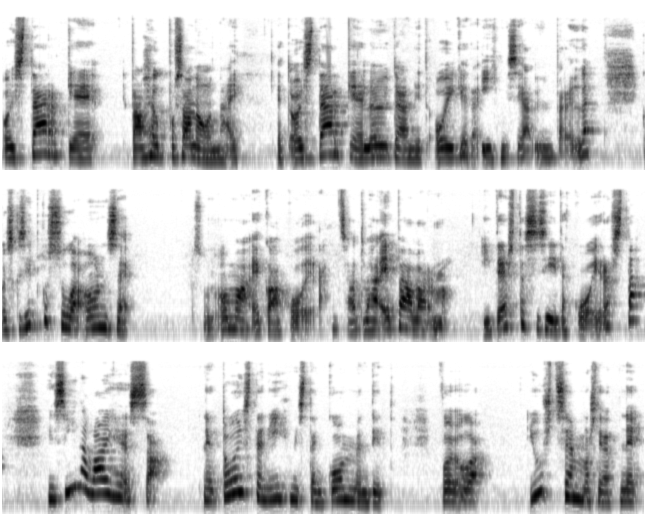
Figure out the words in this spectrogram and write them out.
olisi tärkeä, tai on helppo sanoa näin, että olisi tärkeää löytää niitä oikeita ihmisiä ympärille. Koska sitten kun sulla on se sun oma eka koira, sä oot vähän epävarma itsestäsi siitä koirasta, niin siinä vaiheessa ne toisten ihmisten kommentit voi olla just semmoisia, että ne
